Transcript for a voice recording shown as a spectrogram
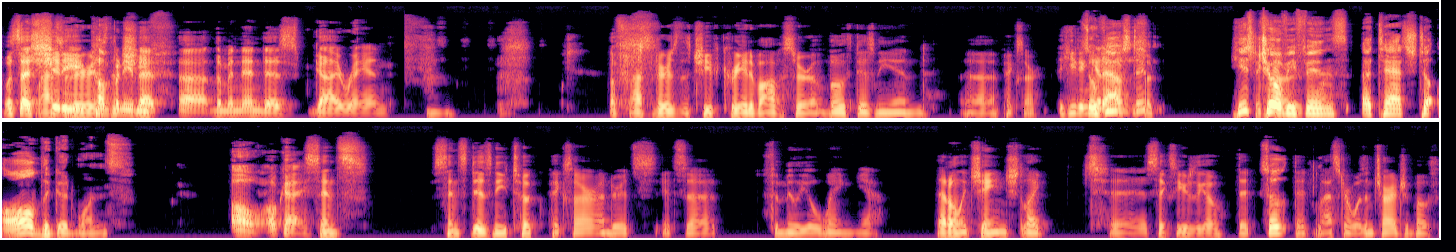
What's that Lasseter shitty is the company that uh, the Menendez guy ran? Uh, Lasseter is the chief creative officer of both Disney and uh, Pixar. he didn't So get he- ousted. His Pixar chovy is more. fins attached to all the good ones. Oh, okay. Since since Disney took Pixar under its its uh, familial wing, yeah, that only changed like t- six years ago. That So that Laster was in charge of both.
